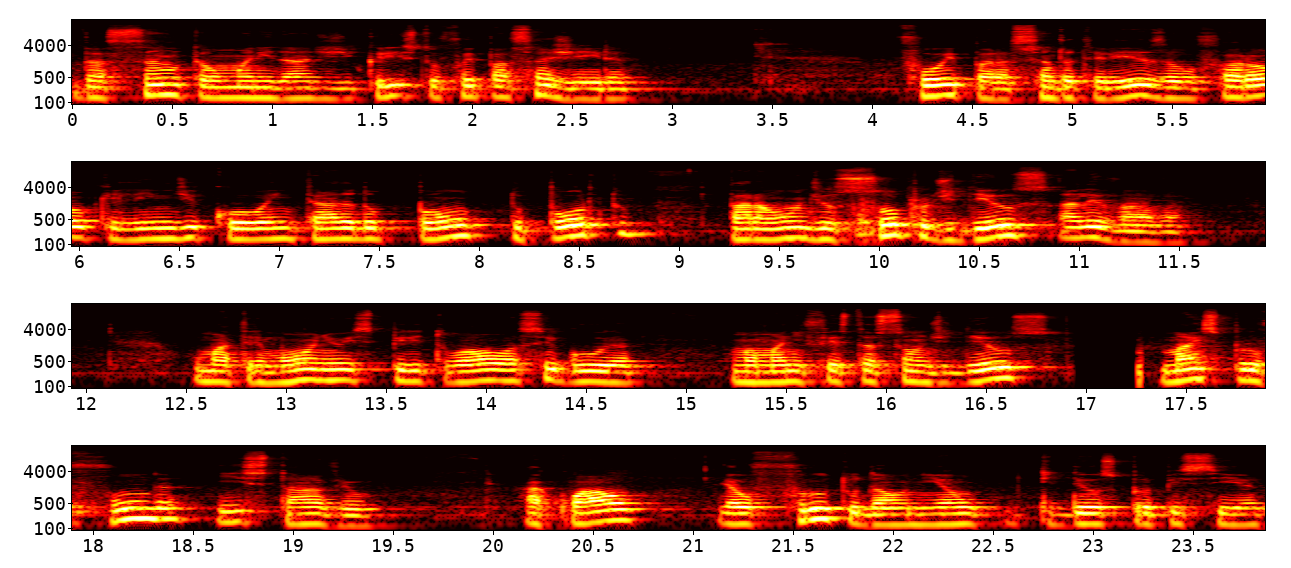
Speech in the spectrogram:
da santa humanidade de Cristo foi passageira. Foi para Santa Teresa o farol que lhe indicou a entrada do, ponto, do porto para onde o sopro de Deus a levava. O matrimônio espiritual assegura uma manifestação de Deus mais profunda e estável, a qual é o fruto da união que Deus propicia.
